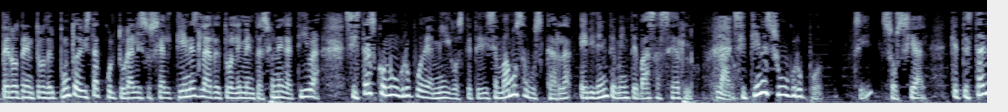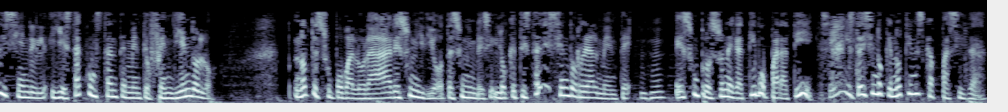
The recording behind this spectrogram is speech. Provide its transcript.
pero dentro del punto de vista cultural y social tienes la retroalimentación negativa. Si estás con un grupo de amigos que te dicen vamos a buscarla, evidentemente vas a hacerlo. Claro. Si tienes un grupo ¿sí? social que te está diciendo y, y está constantemente ofendiéndolo, no te supo valorar, es un idiota, es un imbécil. Lo que te está diciendo realmente es un proceso negativo para ti. Sí. Te está diciendo que no tienes capacidad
